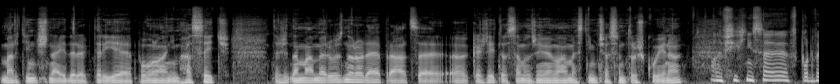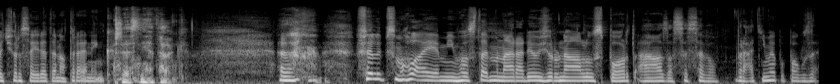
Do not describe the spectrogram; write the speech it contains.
Martin Schneider, který je povoláním hasič, takže tam máme různorodé práce, eh, každý to samozřejmě máme s tím časem trošku jinak. Ale všichni se v podvečer sejdete na trénink. Přesně tak. Filip Smohla je mým hostem na radiožurnálu Sport a zase se vrátíme po pauze.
